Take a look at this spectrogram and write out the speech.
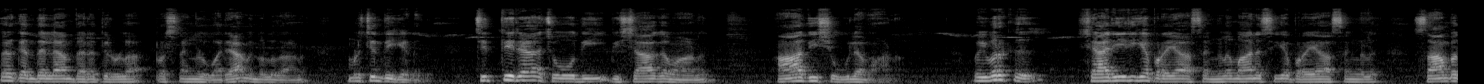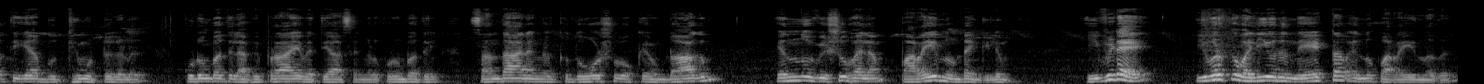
ഇവർക്ക് എന്തെല്ലാം തരത്തിലുള്ള പ്രശ്നങ്ങൾ വരാം എന്നുള്ളതാണ് നമ്മൾ ചിന്തിക്കേണ്ടത്. ചിത്തിര ചോതി വിശാഖമാണ് ആദിശൂലമാണ്. അപ്പോൾ ഇവർക്ക് ശാരീരിക പ്രയാസങ്ങൾ മാനസിക പ്രയാസങ്ങൾ സാമ്പത്തിക ബുദ്ധിമുട്ടുകൾ കുടുംബത്തിൽ അഭിപ്രായ വ്യത്യാസങ്ങൾ കുടുംബത്തിൽ സന്താനങ്ങൾക്ക് ദോഷമൊക്കെ ഉണ്ടാകും. എന്നു വിഷുഫലം പറയുന്നുണ്ടെങ്കിലും ഇവിടെ ഇവർക്ക് വലിയൊരു നേട്ടം എന്ന് പറയുന്നത്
